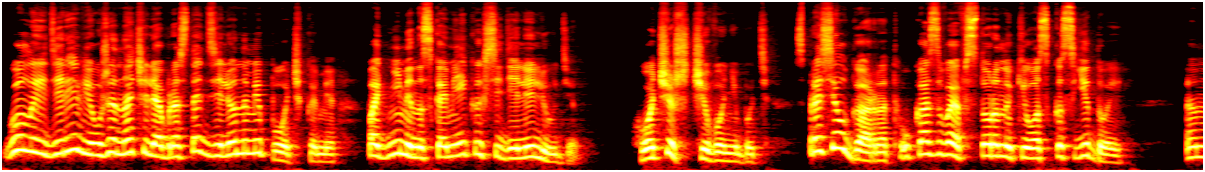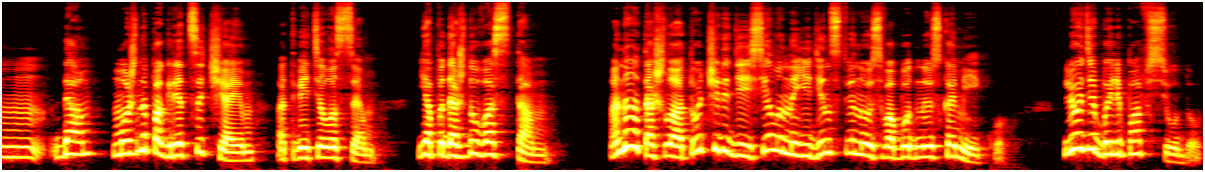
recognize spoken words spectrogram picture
Голые деревья уже начали обрастать зелеными почками, под ними на скамейках сидели люди. «Хочешь чего-нибудь?» – спросил Гаррет, указывая в сторону киоска с едой. «Эм, да, можно погреться чаем», – ответила Сэм. Я подожду вас там». Она отошла от очереди и села на единственную свободную скамейку. Люди были повсюду.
